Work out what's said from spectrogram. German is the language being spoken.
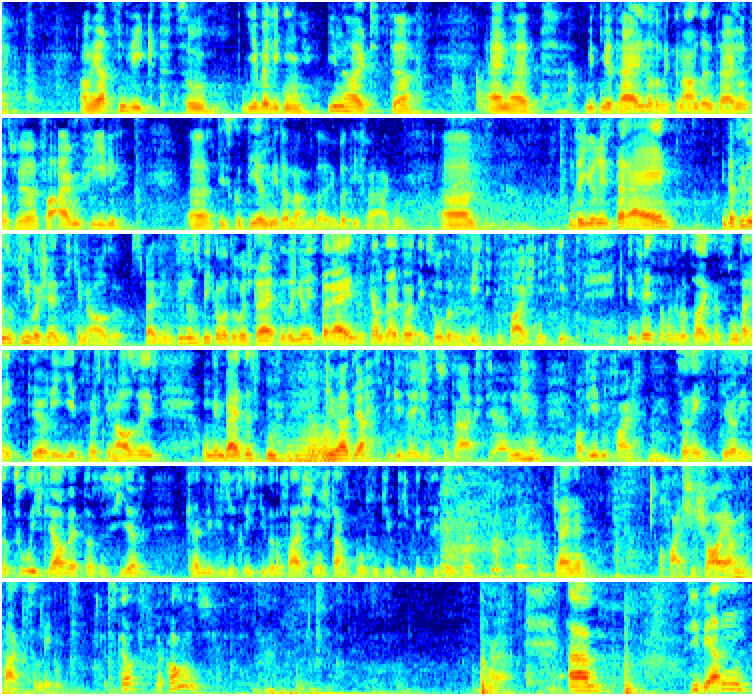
am Herzen liegt, zum jeweiligen Inhalt der Einheit mit mir teilen oder mit den anderen teilen und dass wir vor allem viel äh, diskutieren miteinander über die Fragen. Äh, in der Juristerei in der Philosophie wahrscheinlich genauso. Das weiß ich. In Philosophie kann man darüber streiten. In der Juristerei ist es ganz eindeutig so, dass es richtig und falsch nicht gibt. Ich bin fest davon überzeugt, dass es in der Rechtstheorie jedenfalls genauso ist. Und im weitesten gehört ja die Gesellschaftsvertragstheorie auf jeden Fall zur Rechtstheorie dazu. Ich glaube, dass es hier kein wirkliches richtig oder falsch in den Standpunkten gibt. Ich bitte Sie deshalb, keine falsche Scheu an den Tag zu legen. Grüß Gott, na kommen's. Naja. Ähm, Sie werden,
